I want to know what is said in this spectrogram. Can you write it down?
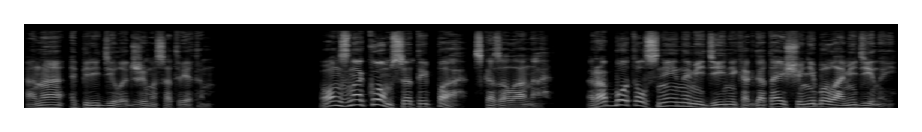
Она опередила Джима с ответом. «Он знаком с этой Па», — сказала она. «Работал с ней на Медине, когда та еще не была Мединой».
